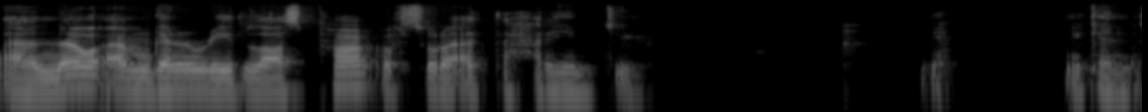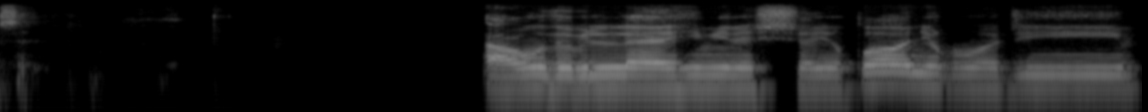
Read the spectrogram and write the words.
And now I'm going to read last part of Surah Al-Tahrim to you. Yeah, you can listen. أعوذ بالله من الشيطان الرجيم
